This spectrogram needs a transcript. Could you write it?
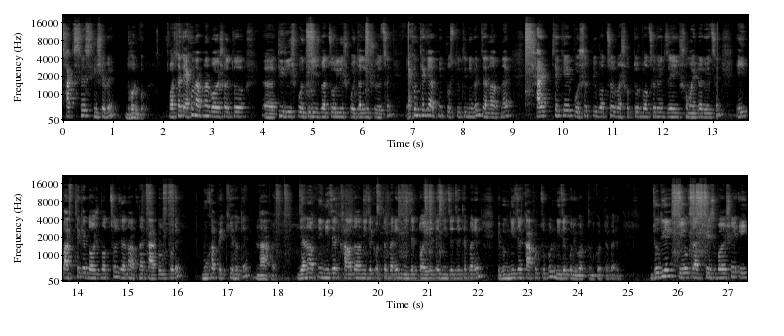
সাকসেস হিসেবে ধরবো। অর্থাৎ এখন আপনার বয়স হয়তো তিরিশ, পঁয়ত্রিশ বা চল্লিশ, পঁয়তাল্লিশ রয়েছে। এখন থেকে আপনি প্রস্তুতি নেবেন যেন আপনার ষাট থেকে পঁয়ষট্টি বছর বা সত্তর বছরের যেই সময়টা রয়েছে, এই পাঁচ থেকে দশ বছর যেন আপনার কারোর উপরে মুখাপেক্ষী হতে না হয়। যেন আপনি নিজের খাওয়া দাওয়া নিজে করতে পারেন, নিজের টয়লেটে নিজে যেতে পারেন এবং নিজের কাপড় চোপড় নিজে পরিবর্তন করতে পারেন। যদিও কেউ তার শেষ বয়সে এই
